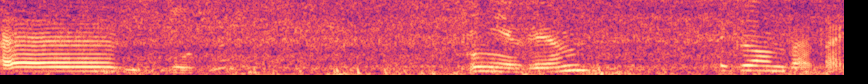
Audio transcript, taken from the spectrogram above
Eee, Zboże? nie wiem. Wygląda tak.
